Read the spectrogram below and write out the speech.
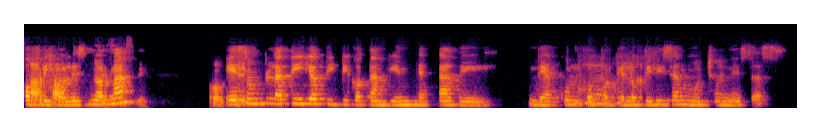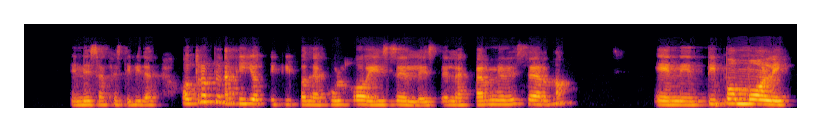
o frijoles normal. Es un platillo típico también de acá de, de Aculco, porque lo utilizan mucho en esas en esa festividad. Otro platillo típico de Aculco es el, este, la carne de cerdo en el tipo mole,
